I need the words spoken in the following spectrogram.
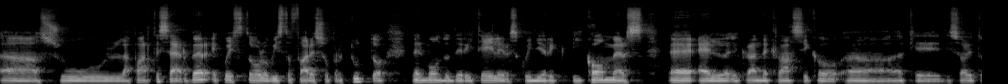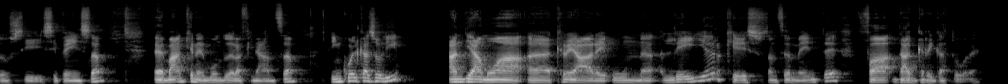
uh, sulla parte server, e questo l'ho visto fare soprattutto nel mondo dei retailers, quindi e-commerce eh, è il, il, grande classico uh, che di solito si, si pensa, eh, ma anche nel mondo della finanza. In quel caso lì andiamo a uh, creare un layer che sostanzialmente fa da aggregatore.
